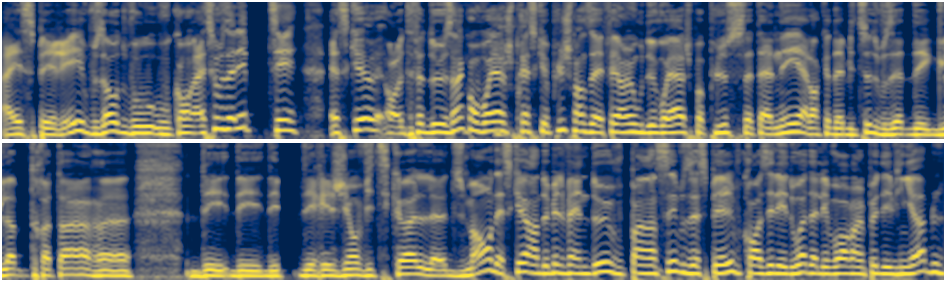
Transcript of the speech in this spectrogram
à, espérer. Vous autres, vous, vous est-ce que vous allez, tiens, est-ce que ça fait deux ans qu'on voyage presque plus Je pense que vous avez fait un ou deux voyages, pas plus cette année, alors que d'habitude vous êtes des globes trotteurs euh, des, des, des, des, régions viticoles du monde. Est-ce qu'en 2022, vous pensez, vous espérez, vous croisez les doigts d'aller voir un peu des vignobles?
